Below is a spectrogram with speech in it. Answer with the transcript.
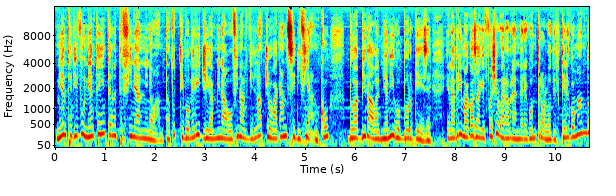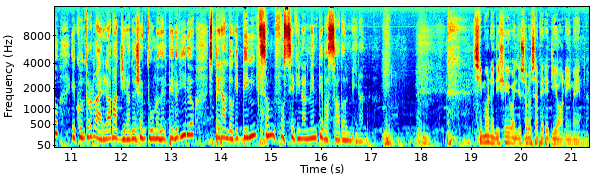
Niente tv, niente internet fine anni 90. Tutti i pomeriggi camminavo fino al villaggio vacanze di fianco dove abitava il mio amico borghese e la prima cosa che facevo era prendere controllo del telecomando e controllare la pagina 201 del televideo sperando che De Nilsson fosse finalmente passato al Milan. Simone dice io voglio solo sapere di Honeyman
